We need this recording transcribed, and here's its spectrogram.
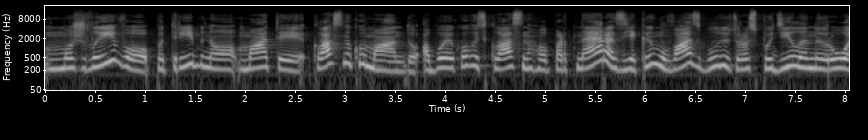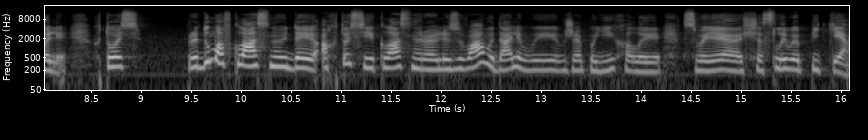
можливо, потрібно мати класну команду або якогось класного партнера, з яким у вас будуть розподілені ролі. Хтось придумав класну ідею, а хтось її класно реалізував, і далі ви вже поїхали в своє щасливе піке.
